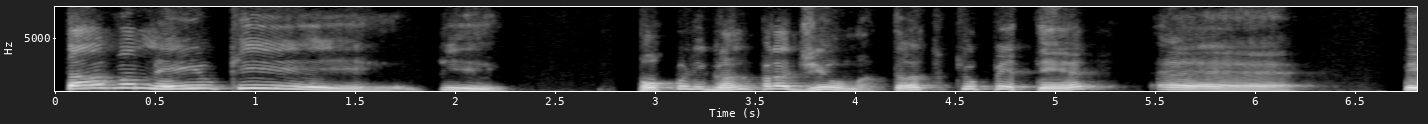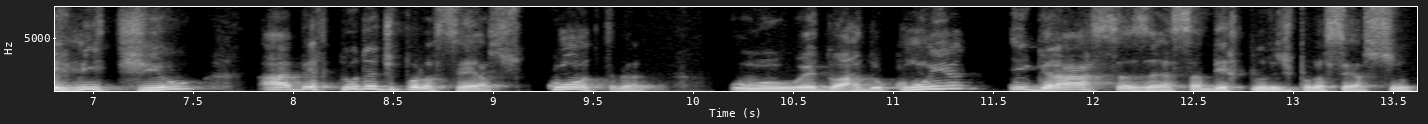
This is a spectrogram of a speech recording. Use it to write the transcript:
estava meio que, que, pouco ligando para Dilma, tanto que o PT é, permitiu a abertura de processo contra o Eduardo Cunha, e graças a essa abertura de processo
